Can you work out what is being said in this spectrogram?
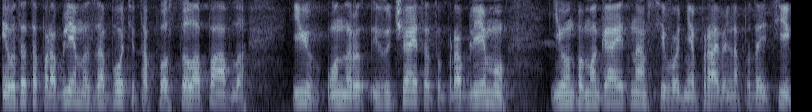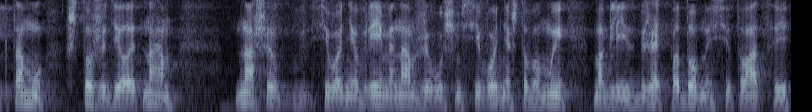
И вот эта проблема заботит апостола Павла. И он изучает эту проблему, и он помогает нам сегодня правильно подойти к тому, что же делать нам, наше сегодня время, нам, живущим сегодня, чтобы мы могли избежать подобной ситуации,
